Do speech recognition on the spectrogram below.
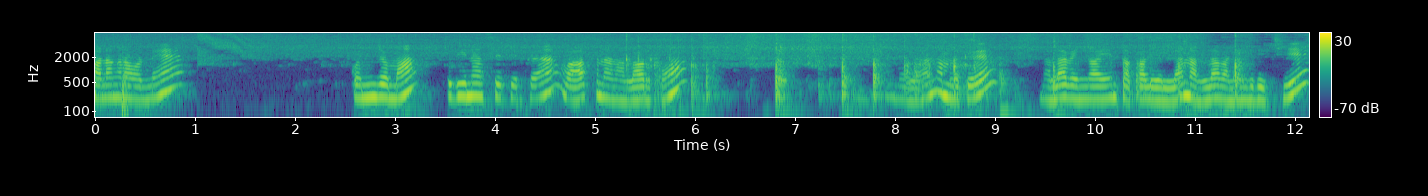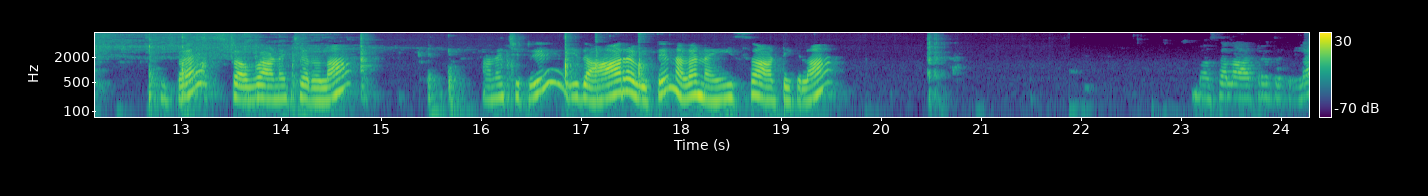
வணங்கின உடனே கொஞ்சமாக புதினா சேர்த்துருக்கேன். வாசனை நல்லாயிருக்கும். இதெல்லாம் நம்மளுக்கு நல்லா வெங்காயம் தக்காளி எல்லாம் நல்லா வணங்கிடுச்சு. இப்போ ஸ்டவ் அணைச்சிடலாம். அணைச்சிட்டு இது ஆற விட்டு நல்லா நைஸாக ஆட்டிக்கலாம். மசாலா ஆட்டுறதுக்குள்ள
